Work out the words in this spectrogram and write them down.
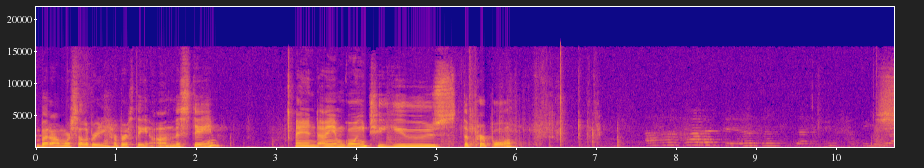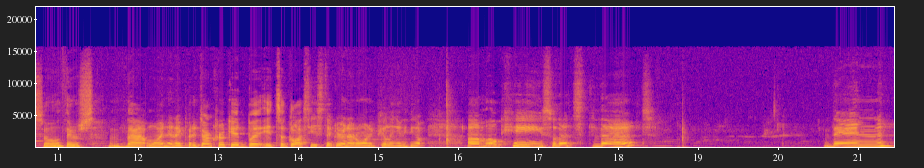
but um, we're celebrating her birthday on this day and I am going to use the purple. So there's that one and I put it down crooked but it's a glossy sticker and I don't want it peeling anything up. Um, okay, so that's that. Then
